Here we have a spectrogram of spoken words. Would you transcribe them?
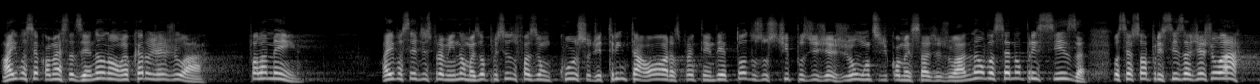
Aí você começa a dizer: Não, não, eu quero jejuar. Fala, amém. Aí você diz para mim: não, mas eu preciso fazer um curso de 30 horas para entender todos os tipos de jejum antes de começar a jejuar. Não, você não precisa, você só precisa jejuar.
